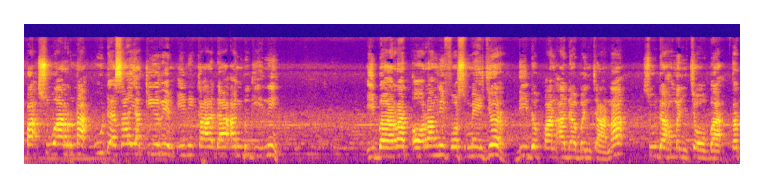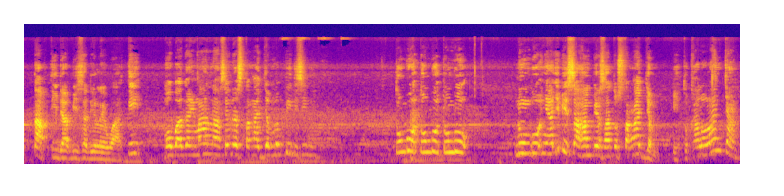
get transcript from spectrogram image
Pak Suwarna. Udah saya kirim ini keadaan begini ibarat orang nih force major di depan ada bencana sudah mencoba tetap tidak bisa dilewati. Mau bagaimana? Saya udah setengah jam lebih di sini. Tunggu tunggu tunggu. Nunggunya aja bisa hampir satu setengah jam. Itu kalau lancar.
